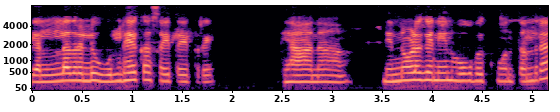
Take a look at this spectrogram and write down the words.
ಎಲ್ಲದರಲ್ಲೂ ಉಲ್ಲೇಖ ಸಹಿತ ಐತ್ರಿ. ಧ್ಯಾನ, ನಿನ್ನೊಳಗೆ ನೀನು ಹೋಗಬೇಕು ಅಂತಂದ್ರೆ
